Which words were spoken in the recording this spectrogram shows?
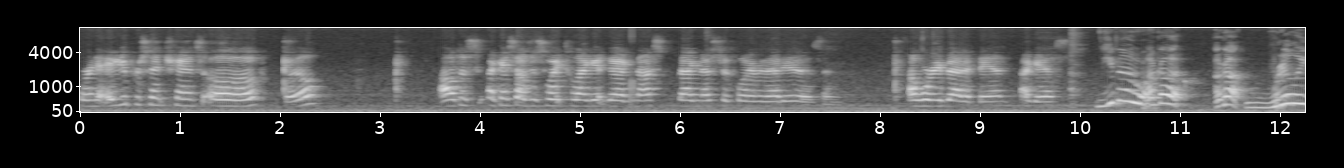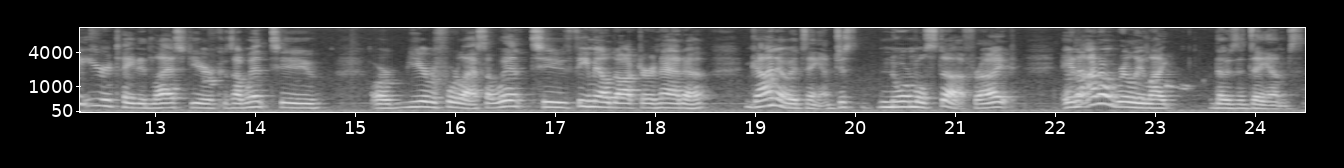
or an eighty percent chance of. Well, I'll just. I guess I'll just wait till I get diagnosed diagnosed with whatever that is, and I'll worry about it then. I guess. You know, I got I got really irritated last year because I went to, or year before last, I went to female doctor and had a gyno exam, just normal stuff, right? And uh-huh. I don't really like those exams.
